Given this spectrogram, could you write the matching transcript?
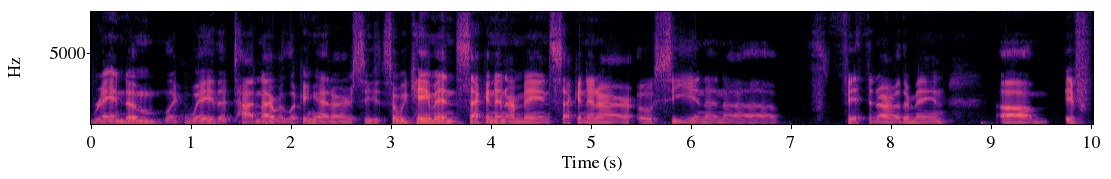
random like way that Todd and I were looking at our season. So we came in second in our main, second in our OC, and then uh, fifth in our other main. Um, if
